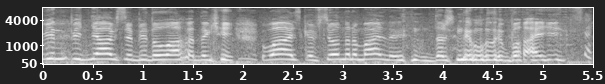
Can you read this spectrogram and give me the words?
він піднявся, бідолаха такий. Васька, все нормально, він навіть не улибається.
